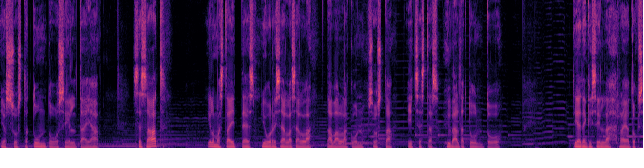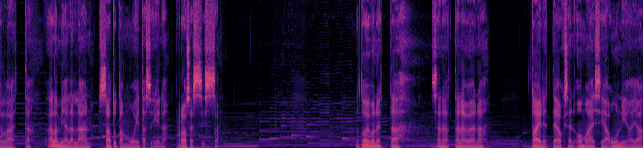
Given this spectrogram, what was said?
jos susta tuntuu siltä ja sä saat ilmasta ittees juuri sellaisella tavalla, kun susta itsestäsi hyvältä tuntuu. Tietenkin sillä rajoituksella, että älä mielellään satuta muita siinä prosessissa. Mä toivon, että sä näet tänä yönä taideteoksen omaisia unia ja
